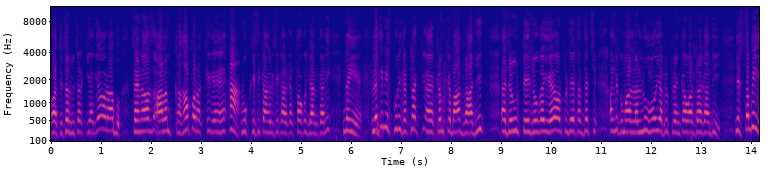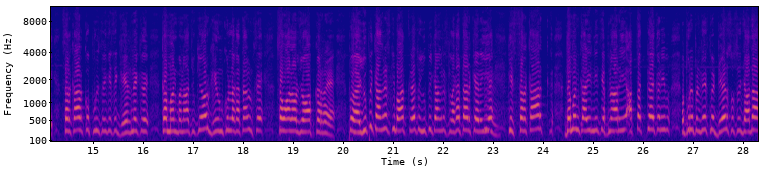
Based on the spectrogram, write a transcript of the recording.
और तितर बितर किया गया और अब शहनाज आलम कहाँ पर रखे गए हैं हाँ। वो किसी कांग्रेसी कार्यकर्ताओं को जानकारी नहीं है लेकिन इस पूरी घटना क्रम के बाद राजनीति ज़रूर तेज हो गई है और प्रदेश अध्यक्ष अजय कुमार लल्लू हो या फिर प्रियंका वाड्रा गांधी ये सभी सरकार को पूरी तरीके से घेरने के का मन बना चुके हैं और उनको लगातार उनसे सवाल और जवाब कर रहे हैं। यूपी कांग्रेस की बात करें तो यूपी कांग्रेस लगातार कह रही है कि सरकार दमनकारी नीति अपना रही है। अब तक करीब पूरे प्रदेश में डेढ़ सौ से ज़्यादा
